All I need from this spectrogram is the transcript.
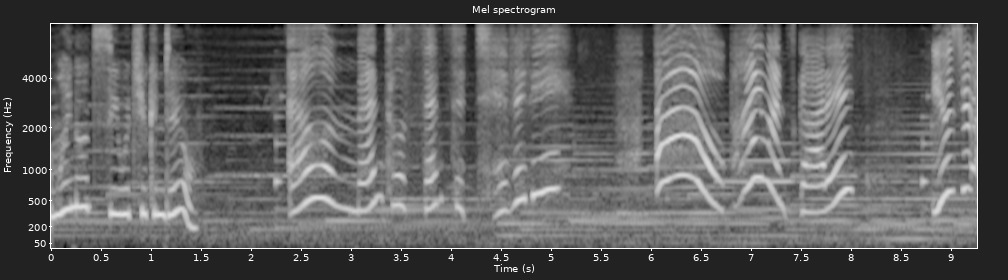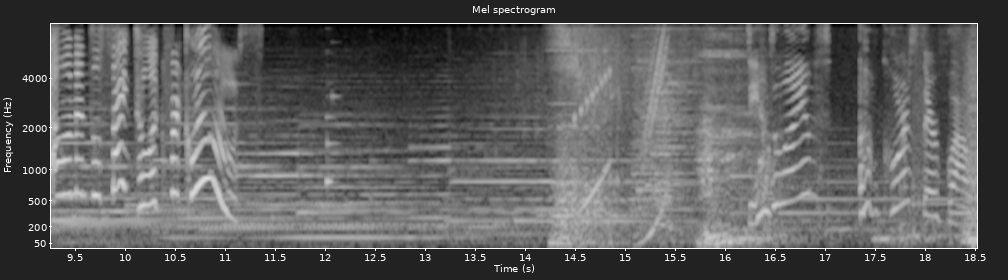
Why not see what you can do? Elemental sensitivity? Oh, Paimon's got it. Use your elemental sight to look for clues. Dandelions? Of course they're flowers.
